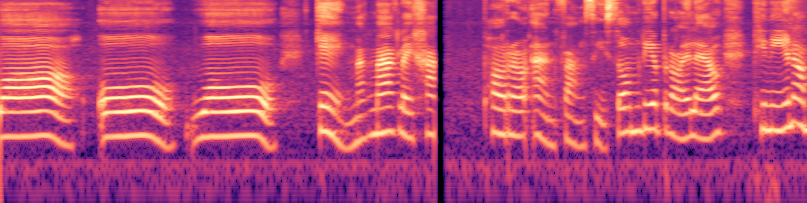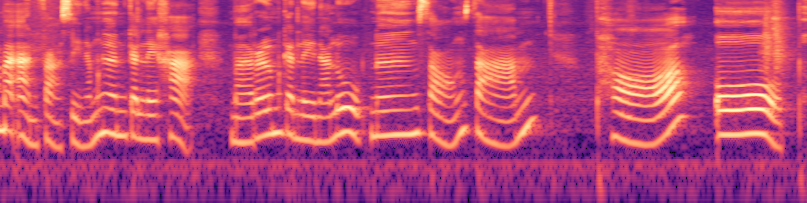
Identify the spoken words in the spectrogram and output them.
วอโอโวเก่งมาก ๆ เลยค่ะ พอเราอ่านฝั่งสีส้มเรียบร้อยแล้ว ทีนี้เรามาอ่านฝั่งสีน้ำเงินกันเลยค่ะ มาเริ่มกันเลยนะลูกหนึ่งสองสามผอโอโผ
